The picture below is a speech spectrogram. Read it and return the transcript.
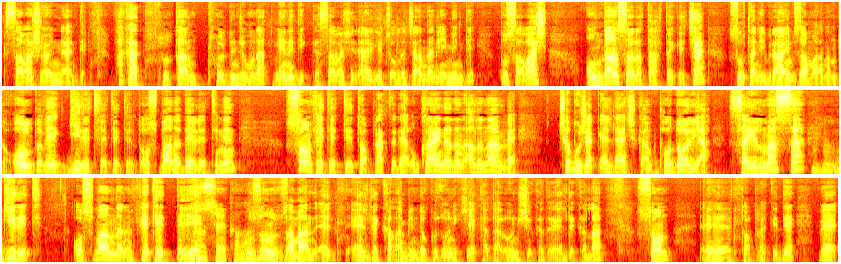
savaş önlendi. Fakat Sultan 4. Murat Venedik'te savaşın er geç olacağından emindi. Bu savaş ondan sonra tahta geçen Sultan İbrahim zamanında oldu ve Girit fethedildi. Osmanlı Devleti'nin son fethettiği topraktır. Yani Ukrayna'dan alınan ve çabucak elden çıkan Podolya sayılmazsa Girit Osmanlı'nın fethettiği uzun kalan. uzun zaman el- elde kalan 1912'ye kadar 13'e kadar elde kalan son e, toprak idi ve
